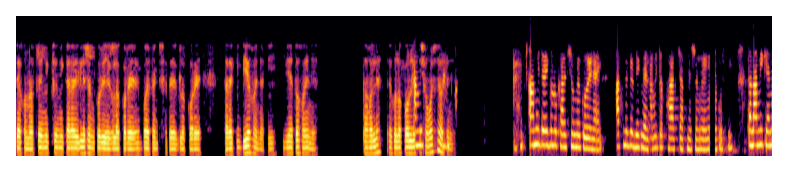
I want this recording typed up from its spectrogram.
দেখো না প্রেমিক প্রেমিকারা রিলেশন করে এগুলো করে বয়ফ্রেন্ডের সাথে এগুলো করে তারা কি বিয়ে হয় নাকি? বিয়ে তো হয় না। তাহলে এগুলো করলে কি আমি- সমস্যা আছে নাকি? আমি তো এগুলো কারোর সঙ্গে করি নাই। আপনি তো দেখলেন আমি তো ফার্স্ট আপনার সঙ্গে এগুলো করছি। তাহলে আমি কেন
